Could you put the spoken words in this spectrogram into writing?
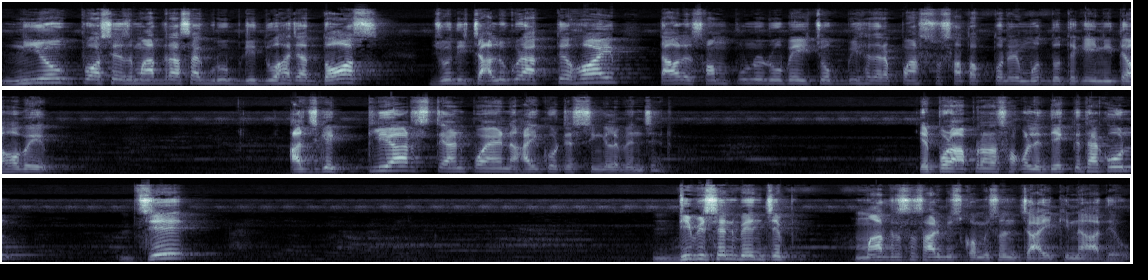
নিয়োগ প্রসেস মাদ্রাসা গ্রুপ ডি দু হাজার দশ যদি চালু রাখতে হয়, তাহলে সম্পূর্ণরূপে এই চব্বিশ হাজার পাঁচশো সাতাত্তরের মধ্য থেকেই নিতে হবে। আজকে ক্লিয়ার স্ট্যান্ড পয়েন্ট হাইকোর্টের সিঙ্গেল বেঞ্চের এরপর আপনারা সকলে দেখতে থাকুন যে ডিভিশন বেঞ্চে মাদ্রাসা সার্ভিস কমিশন যায় কি না আদেও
